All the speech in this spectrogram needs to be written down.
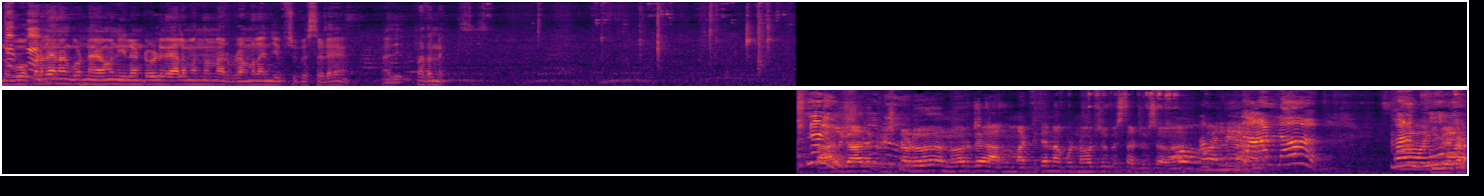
నువ్వు ఒక్కడదేని అనుకుంటున్నావేమో నీలాంటి వాళ్ళు వేల మంది ఉన్నారు బ్రహ్మలు అని చెప్పి చూపిస్తాడే. అది పదండి. కాదు కాదు కృష్ణుడు నోరు మట్టి తిన్నప్పుడు నోరు చూపిస్తాడు చూసావా? ఇవి ఎక్కడ?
